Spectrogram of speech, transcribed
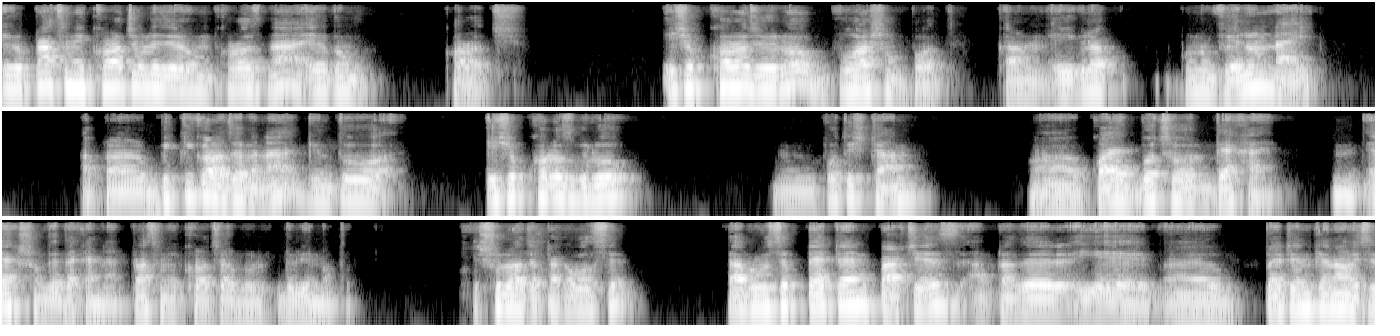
এগুলো প্রাথমিক খরচ বলে যেরকম খরচ না, এরকম খরচ। এইসব খরচ হলো ভুয়া সম্পদ। কারণ এইগুলা কোনো ভ্যালু নাই, আপনার বিক্রি করা যাবে না, কিন্তু এইসব খরচগুলো প্রতিষ্ঠান কয়েক বছর দেখায় একসঙ্গে দেখায় না, প্রাথমিক খরচাগুলির মতো। ষোলো হাজার টাকা বলছে। তারপর হচ্ছে প্যাটেন্ট পারচেজ আপনাদের ইয়ে প্যাটেন্ট কেনা হয়েছে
